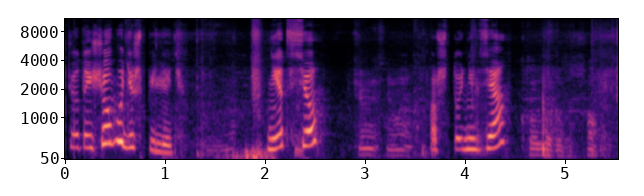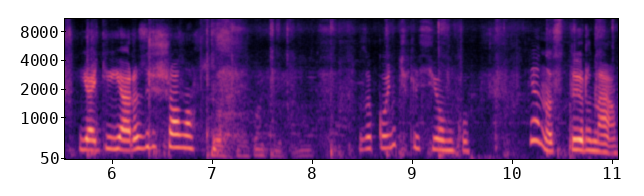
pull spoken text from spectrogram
Что-то еще будешь пилить? Нет, все? А что, нельзя? Кто я разрешал? Я, я разрешала. Все, закончили. Съемку. Я настырная.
